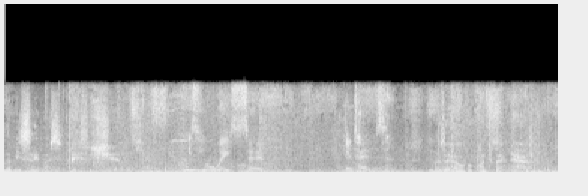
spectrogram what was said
Let me save us. Piece of shit. Is he always so intense? There's a hell of a punch back there.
